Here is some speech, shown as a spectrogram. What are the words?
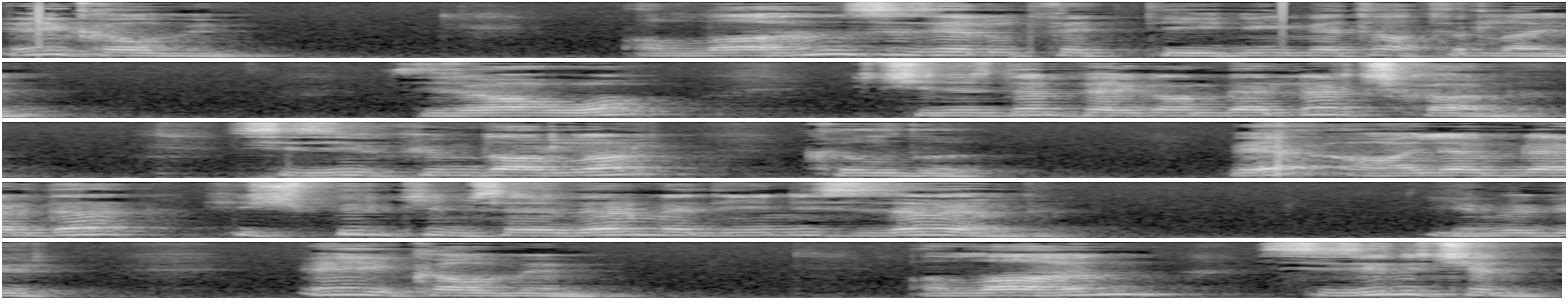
Ey kavmim! Allah'ın size lütfettiği nimeti hatırlayın. Zira o içinizden peygamberler çıkardı. Sizi hükümdarlar kıldı ve alemlerde hiçbir kimseye vermediğini size verdi. 21. Ey kavmim! Allah'ın sizin için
